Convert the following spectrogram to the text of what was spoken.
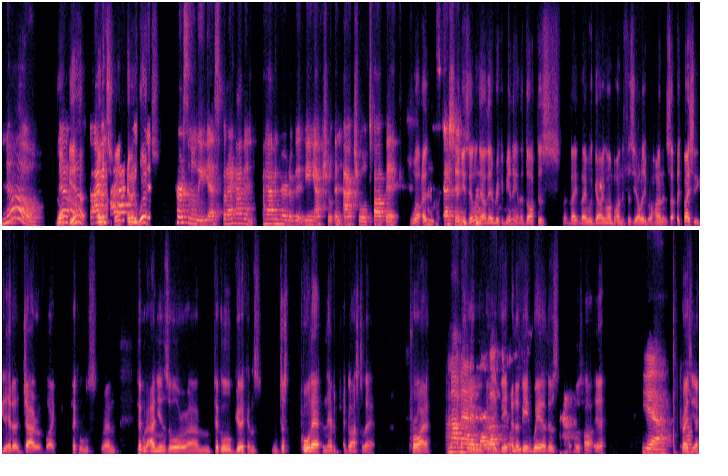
No. Like, no. Yeah, I and, mean, it's, and it works. Personally, yes, but I haven't I haven't heard of it being actual an actual topic. Well, in, in, New Zealand now they're recommending it. The doctors they, they were going on behind the physiology behind it and stuff. But basically, you had a jar of like pickles and pickled onions or um, pickled gherkins. just pour that and have a, glass of that prior. I'm not mad at it. I love event, an event where there was it was hot. Yeah. Yeah. Crazy. Um,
